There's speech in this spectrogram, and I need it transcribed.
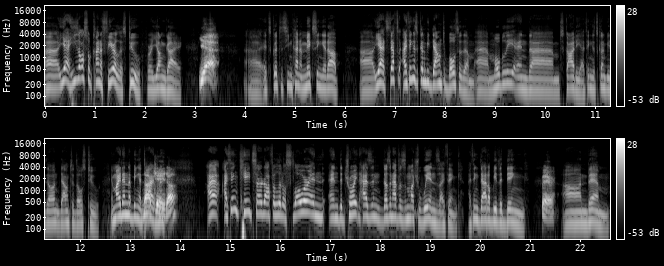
Uh, yeah, he's also kind of fearless too for a young guy. Yeah. Uh, it's good to see him kind of mixing it up. Uh, yeah, it's definitely. I think it's going to be down to both of them, uh, Mobley and um, Scottie. I think it's going to be down, down to those two. It might end up being a tie. Not Cade, huh? I I think Cade started off a little slower, and and Detroit hasn't doesn't have as much wins. I think. I think that'll be the ding. Fair on them.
